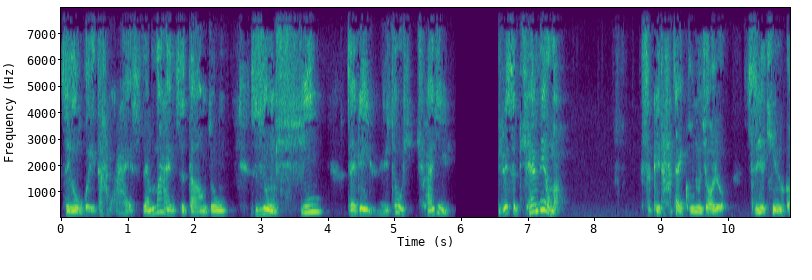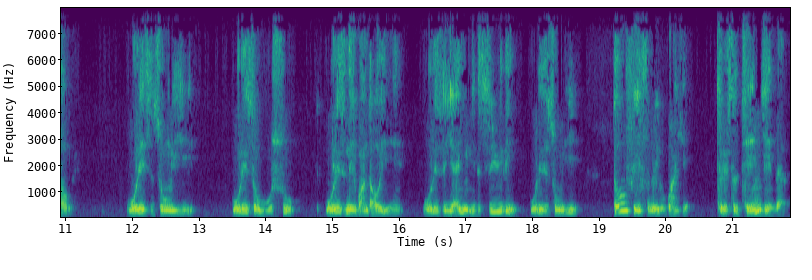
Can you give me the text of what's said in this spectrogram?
是有伟大的爱，是在慢字当中，是这种心在跟宇宙全体，宇宙是天命嘛，是给他在沟通交流，直接进入高维。无论是中医，无论是武术，无论是内观导引。无论是研究你的治愈力，无论是中医，都非这个有关系。这个是紧紧的，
